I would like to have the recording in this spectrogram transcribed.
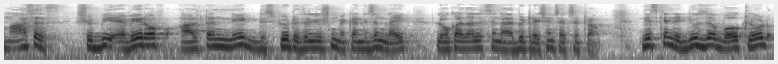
masses should be aware of alternate dispute resolution mechanism like lok adalats and arbitrations etc. This can reduce the workload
